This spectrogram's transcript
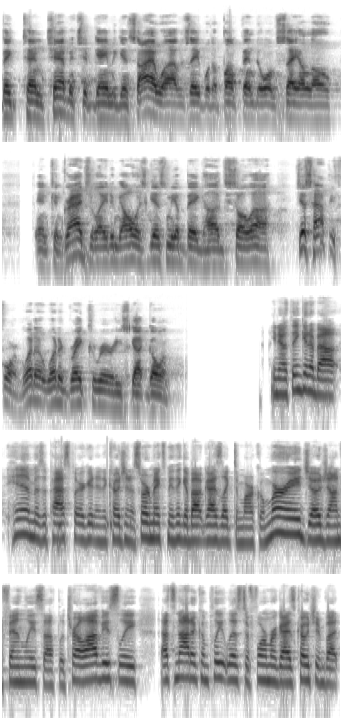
Big Ten championship game against Iowa. I was able to bump into him, say hello, and congratulate him. He always gives me a big hug. So, uh, just happy for him. What a what a great career he's got going. You know, thinking about him as a past player getting into coaching, it sort of makes me think about guys like DeMarco Murray, Joe Jon Finley, Seth Littrell. Obviously, that's not a complete list of former guys coaching, but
